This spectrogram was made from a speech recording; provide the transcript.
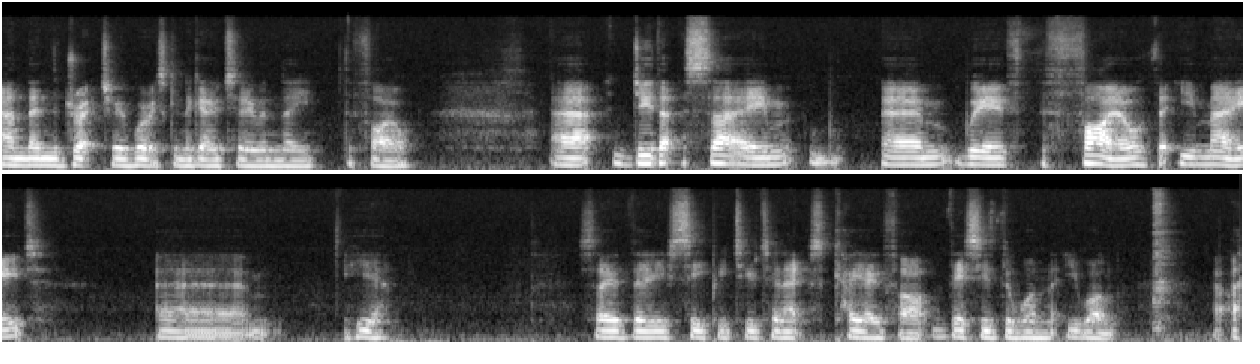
and then the directory where it's going to go to and the, the file. Uh, do that the same um, with the file that you made um, here. So the CP210X KO file, this is the one that you want. Uh, I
